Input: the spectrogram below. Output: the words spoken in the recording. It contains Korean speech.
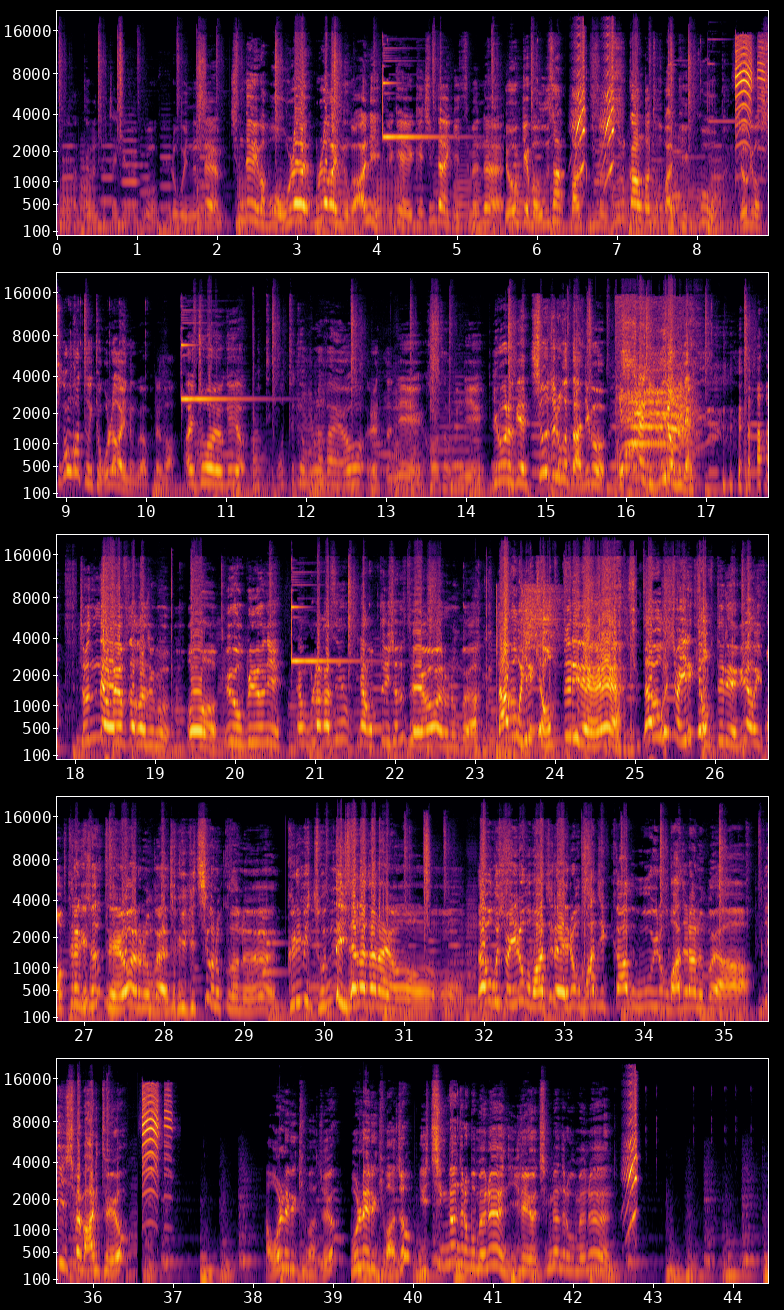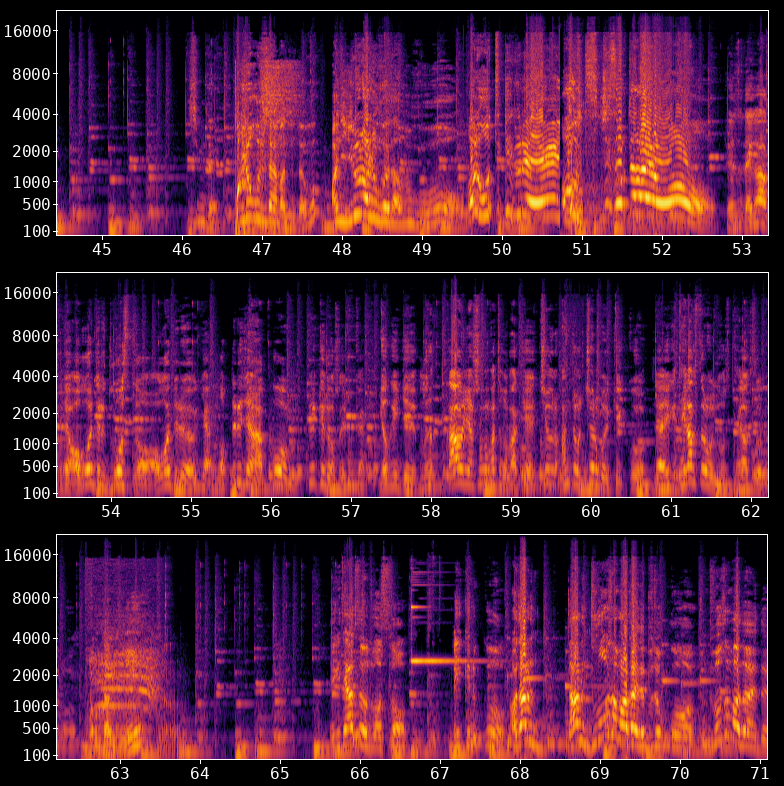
이렇게 남대문 살짝 열고 이러고 있는데 침대 위에 막 뭐가 올라, 올라가 있는 거야. 아니 이렇게 이렇게 침대가 이렇게 있으면은 여기에 막 의사 막그 무슨 수술 가운 같은 거막 이렇게 있고 여기 막 수건 같은 거 이렇게 올라가 있는 거야 내가. 아니 저 여기 어 떻게, 어떻게 올라가요? 이랬더니 간호사분이 이거를 그냥 치워주는 것도 아니고 씨발 이렇게 밀어 그냥 존내 어이없어가지고. 어 이거 밀려니 그냥 올라가세요. 그냥 엎드리셔도 돼요. 이러는 거야. 나보고 이렇게 엎드리래. 나보고 씨발 이렇게 엎드리래. 그냥 엎드려 계셔도 돼요. 이러는 거야. 저기 이렇게 치워놓고서는. 그림이 존내 이상하잖아요. 어. 나보고 씨발 이러고 맞으래. 이러고 바지 까고 이러고 맞으라는 거야. 이게 씨발 말이 돼요? 아 원래 이렇게 맞아요? 원래 이렇게 맞아? 이 측면으로 보면은 이래요. 측면으로 보면은 침대 이러고 주사를 맞는다고? 아니 이러라는 거야 나보고. 아니 어떻게 그래? 어우 수치스럽잖아요. 그래서 내가 그냥 어거지로 누웠어. 어거지로 이렇게 엎드리진 않았고 이렇게 누웠어 이렇게. 여기 이제 우- 가운이랑 수건 같은 거 막 이렇게 치우 한쪽으로 치우는 거 이렇게 있고 내가 이렇게 대각선으로 누웠어 대각선으로. 엉덩이. 어. 이렇게 대각선으로 누웠어. 이렇게 눕고. 아 나는 나는 누워서 맞아야 돼 무조건. 누워서 맞아야 돼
